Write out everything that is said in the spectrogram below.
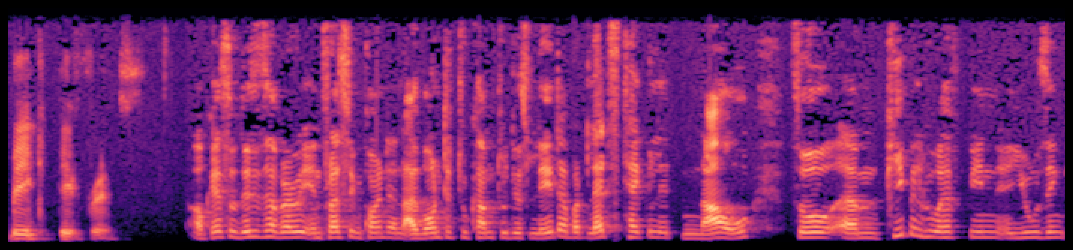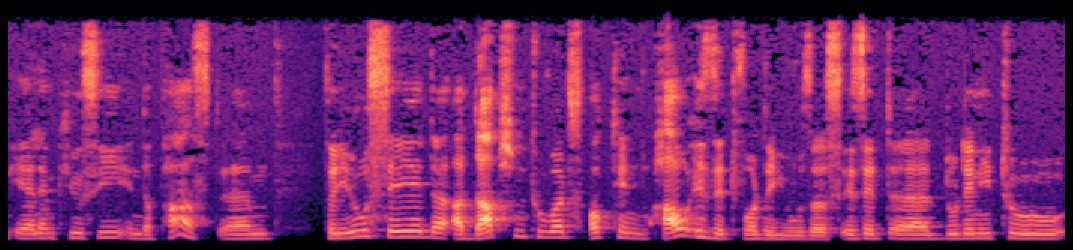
big difference. Okay, so this is a very interesting point, and I wanted to come to this later, but let's tackle it now. So, um, people who have been using ALMQC in the past, um, so you say the adoption towards Octane, how is it for the users? Is it uh, do they need to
